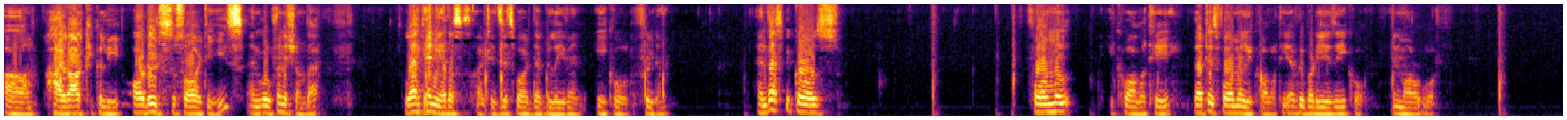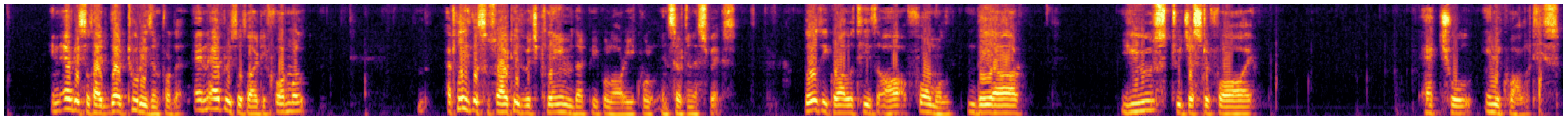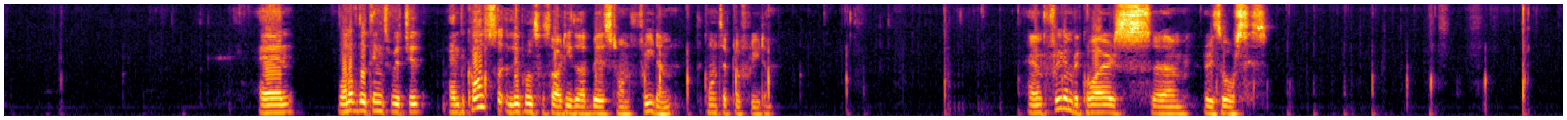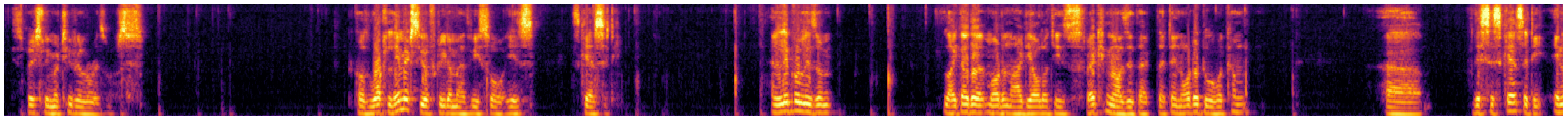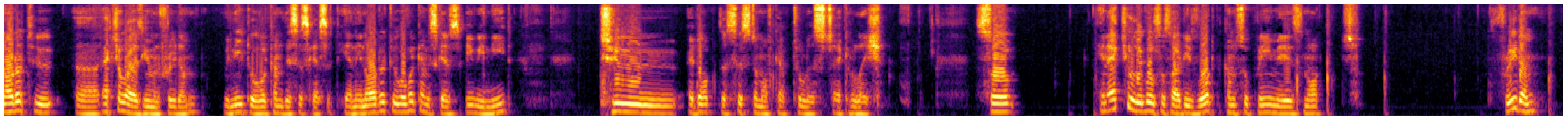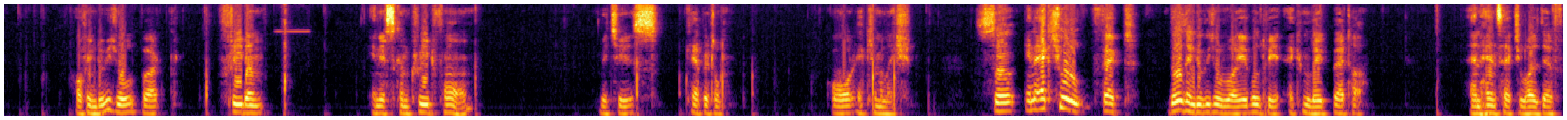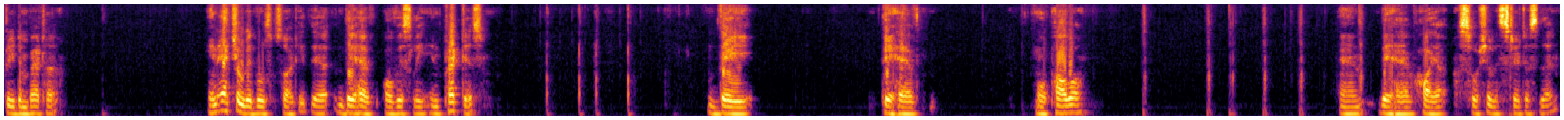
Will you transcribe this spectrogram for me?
um, hierarchically ordered societies, and we'll finish on that. Like any other societies, this is what they believe in equal freedom. And that's because formal equality, that is formal equality, everybody is equal in moral world. In every society, there are two reasons for that. In every society, formal, at least the societies which claim that people are equal in certain aspects, those equalities are formal. They are used to justify actual inequalities. And one of the things which is, and because liberal societies are based on freedom, the concept of freedom, and freedom requires um, resources, especially material resources. Because what limits your freedom, as we saw, is scarcity. And liberalism, like other modern ideologies, recognizes that, that in order to overcome uh, this scarcity, in order to uh, actualize human freedom, we need to overcome this scarcity. And in order to overcome scarcity, we need to adopt the system of capitalist accumulation. So, in actual liberal societies, what becomes supreme is not freedom of individual, but freedom in its concrete form, which is capital or accumulation. So, in actual fact, those individuals were able to accumulate better and hence actualize their freedom better. In actual liberal society, they, they have obviously in practice, they they have more power and they have higher social status than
